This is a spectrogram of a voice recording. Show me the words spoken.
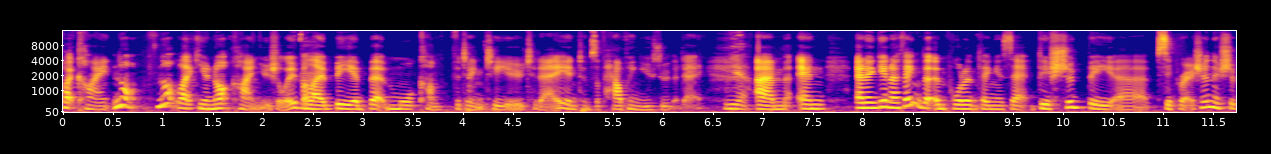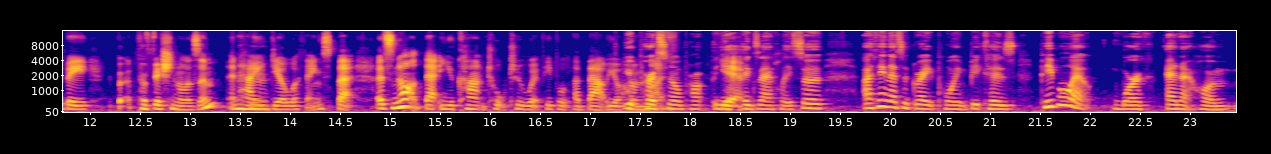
quite kind. Not not like you're not kind usually, Mm. but like be a bit more comforting to you today in terms of helping you through the day. Yeah. Um. And and again, I think the important thing is that there should be a separation. There should be professionalism in how Mm-hmm. you deal with things, but it's not that you can't talk to work people about your, your home personal life. pro- yeah, Yeah. exactly so i think that's a great point because people at work and at home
